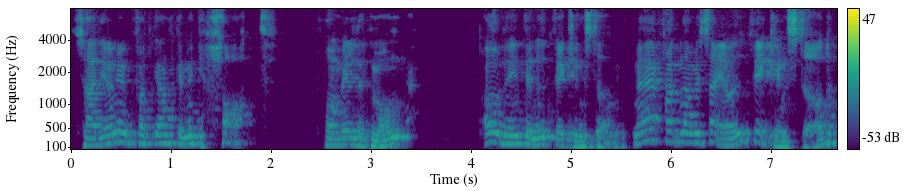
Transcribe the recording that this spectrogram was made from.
så hade jag nog fått ganska mycket hat från väldigt många. Åh, det är inte en utvecklingsstörning. Nej, för att när vi säger utvecklingsstörd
